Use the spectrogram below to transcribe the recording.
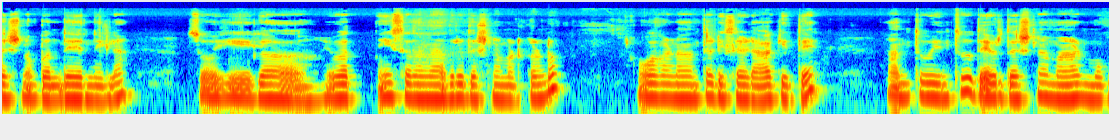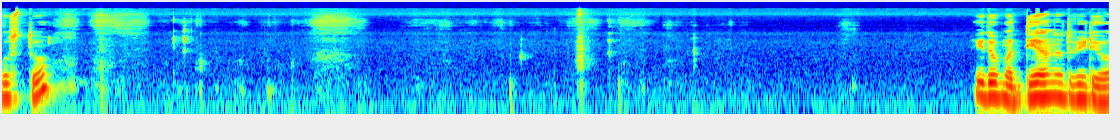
ದರ್ಶನಕ್ಕೆ ಬಂದೇ ಇರಲಿಲ್ಲ. ಸೊ ಈಗ ಇವತ್ತು ಈ ಸಲನಾದರೂ ದರ್ಶನ ಮಾಡಿಕೊಂಡು ಹೋಗೋಣ ಅಂತ ಡಿಸೈಡ್ ಆಗಿದ್ದೆ. ಅಂತೂ ಇಂತೂ ದೇವ್ರ ದರ್ಶನ ಮಾಡಿ ಮುಗಿಸ್ತು. ಇದು ಮಧ್ಯಾಹ್ನದ ವಿಡಿಯೋ.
